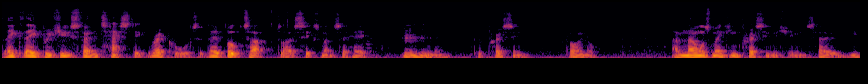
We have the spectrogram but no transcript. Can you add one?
they they produce fantastic records. They're booked up like six months ahead, Mm-hmm. you know, for pressing vinyl. And no one's making pressing machines, so you,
